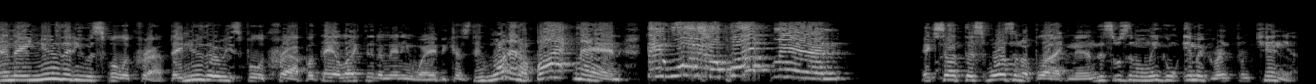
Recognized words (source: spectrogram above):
and they knew that he was full of crap. They knew that he was full of crap, but they elected him anyway because they wanted a black man. They wanted a black man! Except this wasn't a black man. This was an illegal immigrant from Kenya.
